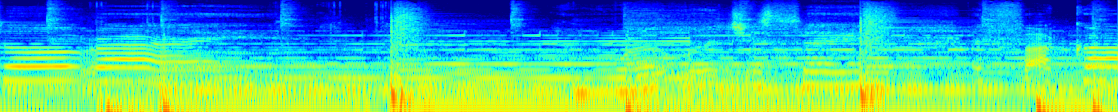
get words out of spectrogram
so? And what would you say if I called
